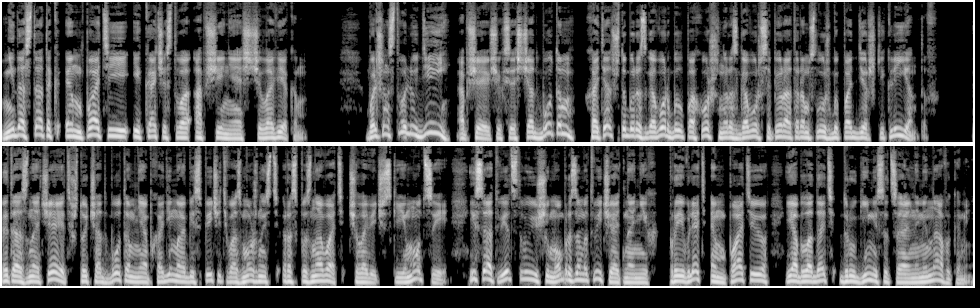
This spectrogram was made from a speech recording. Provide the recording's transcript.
недостаток эмпатии и качества общения с человеком. Большинство людей, общающихся с чат-ботом, хотят, чтобы разговор был похож на разговор с оператором службы поддержки клиентов. Это означает, что чат-ботам необходимо обеспечить возможность распознавать человеческие эмоции и соответствующим образом отвечать на них, проявлять эмпатию и обладать другими социальными навыками.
